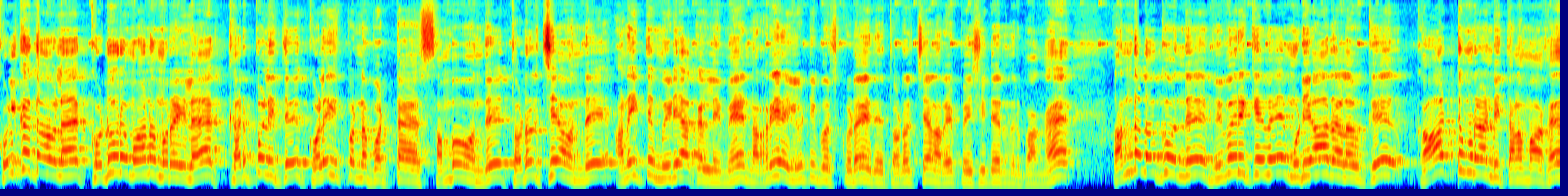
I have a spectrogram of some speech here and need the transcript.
கொல்கத்தாவில் கொடூரமான முறையில் கற்பழித்து கொலை பண்ணப்பட்ட சம்பவம் வந்து தொடர்ச்சியாக வந்து அனைத்து மீடியாக்கள்லையுமே நிறைய யூடியூபர்ஸ் கூட இது தொடர்ச்சியாக நிறைய பேசிகிட்டே இருந்திருப்பாங்க. அந்த அளவுக்கு வந்து விவரிக்கவே முடியாத அளவுக்கு காட்டுமுராண்டித்தனமாக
